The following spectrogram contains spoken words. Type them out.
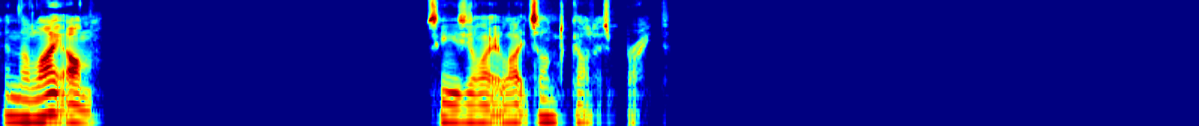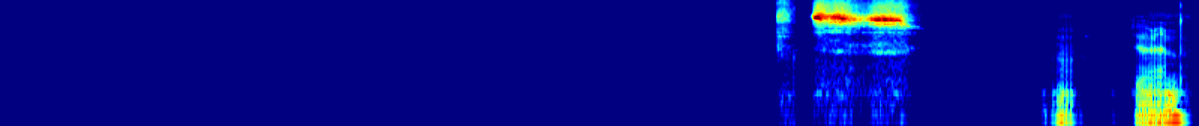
Turn the light on. Seeing as you light lights on, God, it's bright. Doing anything.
